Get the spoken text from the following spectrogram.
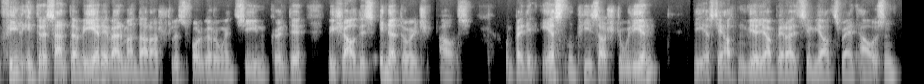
Viel interessanter wäre, weil man daraus Schlussfolgerungen ziehen könnte, wie schaut es innerdeutsch aus? Und bei den ersten PISA-Studien, die erste hatten wir ja bereits im Jahr 2000,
